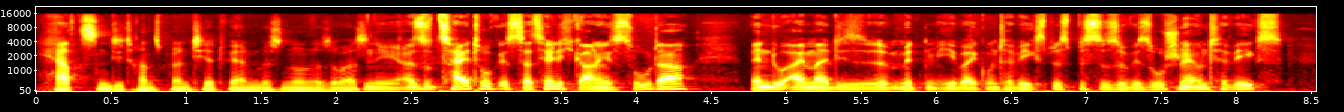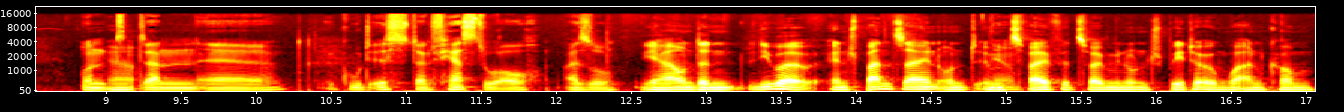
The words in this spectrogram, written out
Herzen, die transplantiert werden müssen oder sowas. Nee, also Zeitdruck ist tatsächlich gar nicht so da. Wenn du einmal diese mit dem E-Bike unterwegs bist, bist du sowieso schnell unterwegs und Ja. dann äh, gut ist, dann fährst du auch. Also Ja, und dann lieber entspannt sein und im Ja. Zweifel zwei Minuten später irgendwo ankommen.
